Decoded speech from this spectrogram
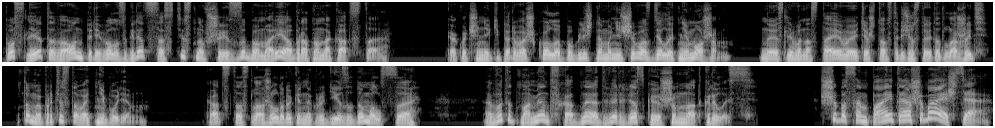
После этого он перевёл взгляд со стиснувшей зубы Мари обратно на Кацта. Как ученики первой школы публично мы ничего сделать не можем. Но если вы настаиваете, что встречу стоит отложить, то мы протестовать не будем». Кацта сложил руки на груди и задумался. В этот момент входная дверь резко и шумно открылась. «Шиба-сэмпай, ты ошибаешься!»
